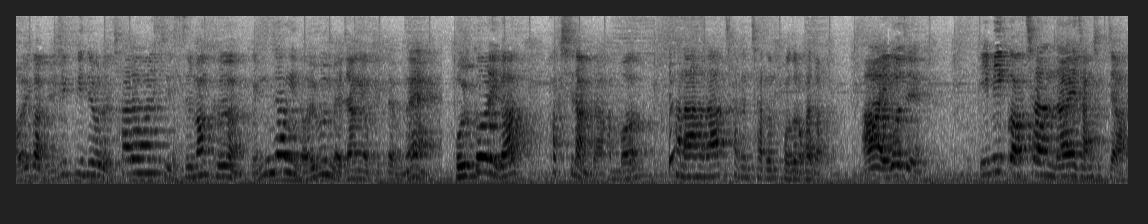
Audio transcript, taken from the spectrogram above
저희가 뮤직비디오를 촬영할 수 있을 만큼 굉장히 넓은 매장이었기 때문에 볼거리가 확실합니다. 한번 하나하나 차근차근 보도록 하죠. 아 이거지. 이미 꽉 찬 나의 장식자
